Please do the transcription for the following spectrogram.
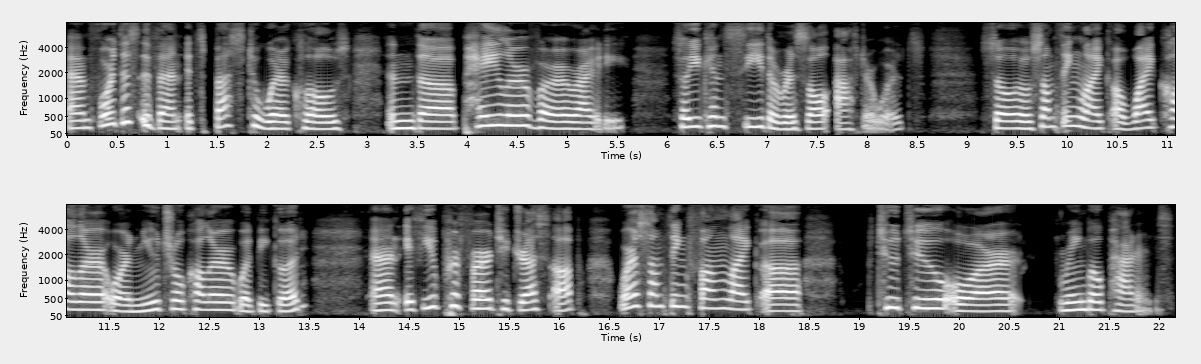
And for this event, it's best to wear clothes in the paler variety so you can see the result afterwards. So something like a white color or a neutral color would be good. And if you prefer to dress up, wear something fun like a tutu or rainbow patterns.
